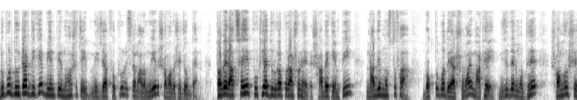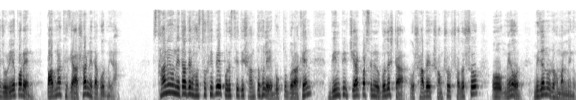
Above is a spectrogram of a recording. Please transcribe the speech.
দুপুর দুইটার দিকে বিএনপির মহাসচিব মির্জা ফখরুল ইসলাম আলমগীর সমাবেশে যোগ দেন। তবে রাজশাহীর পুঠিয়া দুর্গাপুর আসনের সাবেক এমপি নাদিম মোস্তফা বক্তব্য দেওয়ার সময় মাঠে নিজেদের মধ্যে সংঘর্ষে জড়িয়ে পড়েন পাবনা থেকে আসা নেতাকর্মীরা। স্থানীয় নেতাদের হস্তক্ষেপে পরিস্থিতি শান্ত হলে বক্তব্য রাখেন বিএনপির চেয়ারপারসনের উপদেষ্টা ও সাবেক সংসদ সদস্য ও মেয়র মিজানুর রহমান মিনু।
